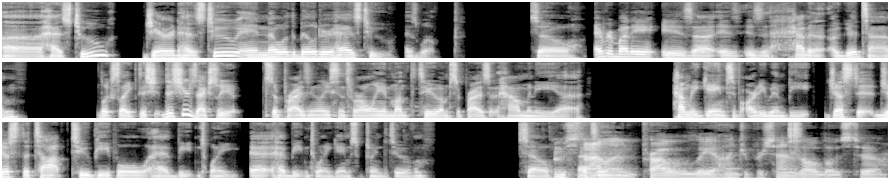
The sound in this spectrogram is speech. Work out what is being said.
uh, has 2. Jared has 2. And Noah the Builder has 2 as well. So everybody is uh is is having a good time. looks like this this year's actually surprisingly since we're only in month two. I'm surprised at how many uh, how many games have already been beat. Just just the top two people have beaten twenty uh, have beaten twenty games between the two of them. So I'm styling probably hundred percent of all those too.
